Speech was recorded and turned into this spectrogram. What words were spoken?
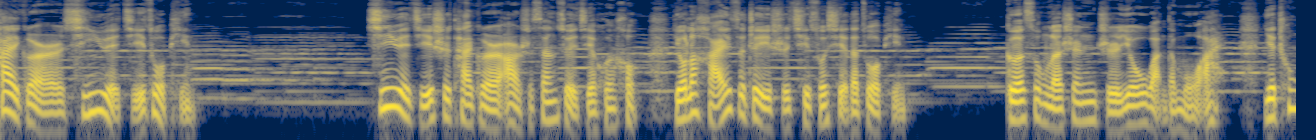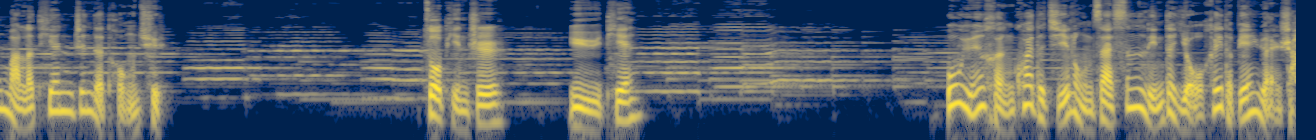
泰戈尔新月集作品。新月集是泰戈尔二十三岁结婚后有了孩子这一时期所写的作品，歌颂了深挚幽婉的母爱，也充满了天真的童趣。作品之雨天，乌云很快的集拢在森林的黝黑的边缘上。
